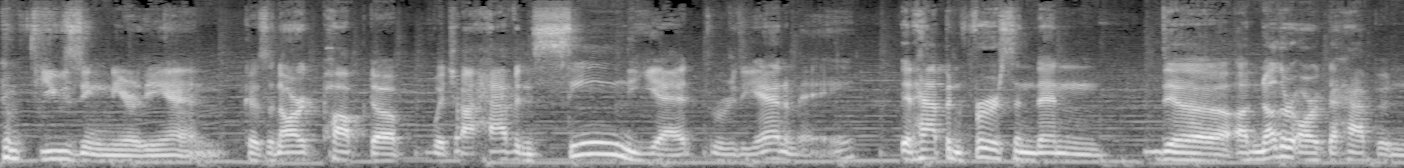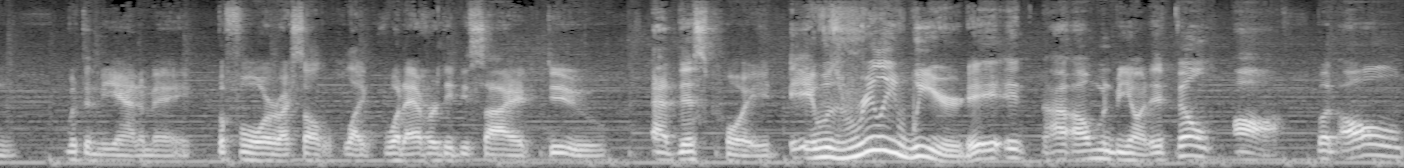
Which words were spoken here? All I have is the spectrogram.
confusing near the end because an arc popped up which i haven't seen yet through the anime it happened first and then the another arc that happened within the anime before i saw like whatever they decide to do at this point it was really weird it, it I, i'm gonna be honest it It felt off but all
